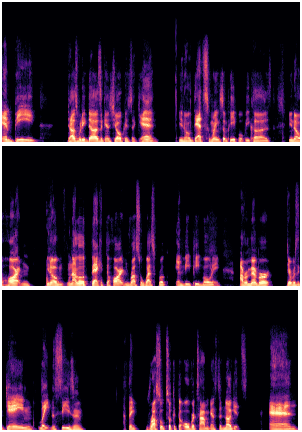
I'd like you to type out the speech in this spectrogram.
Embiid does what he does against Jokic again. You know that swings some people because you know Harden. You know when I look back at the Harden Russell Westbrook MVP voting, I remember there was a game late in the season. I think Russell took it to overtime against the Nuggets, and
